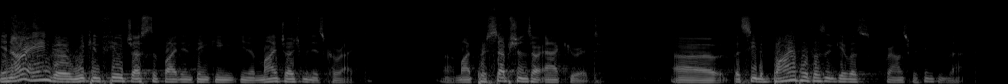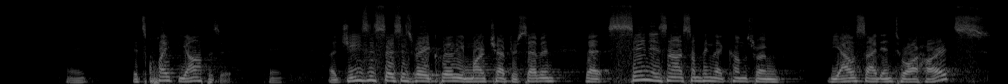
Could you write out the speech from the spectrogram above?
In our anger, we can feel justified in thinking, you know, my judgment is correct. Uh, my perceptions are accurate. Uh, but see, the Bible doesn't give us grounds for thinking that. Okay? It's quite the opposite. Okay? Uh, Jesus says this very clearly in Mark chapter 7 that sin is not something that comes from the outside into our hearts.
